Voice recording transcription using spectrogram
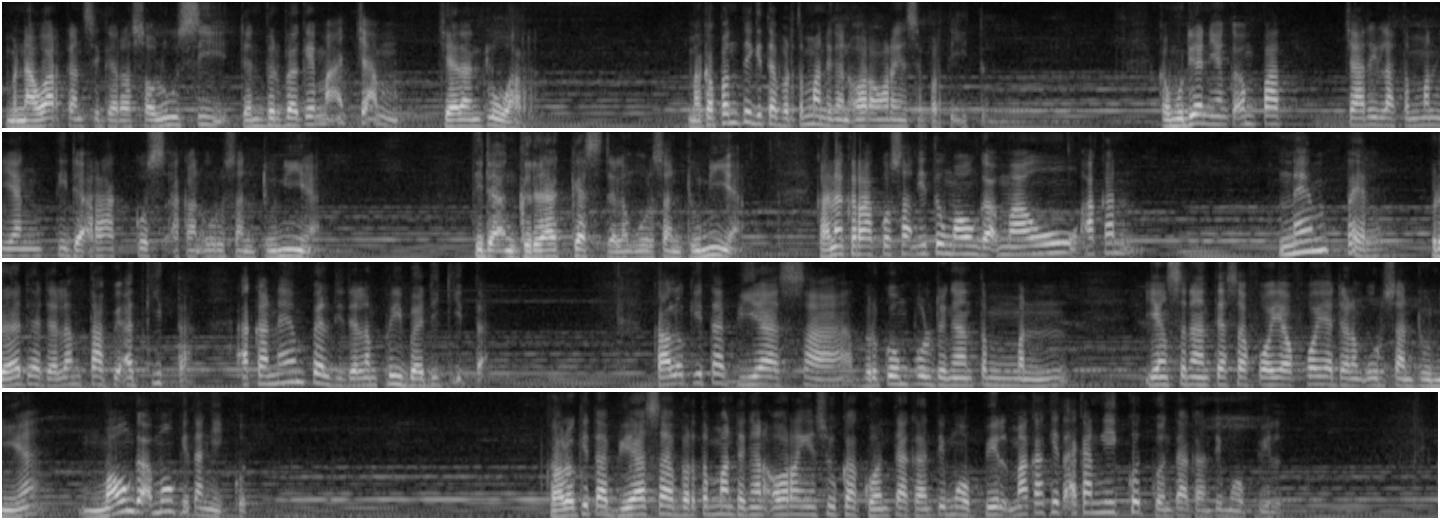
menawarkan segala solusi dan berbagai macam jalan keluar maka penting kita berteman dengan orang-orang yang seperti itu kemudian yang keempat carilah teman yang tidak rakus akan urusan dunia tidak geragas dalam urusan dunia karena kerakusan itu mau nggak mau akan nempel berada dalam tabiat kita, akan nempel di dalam pribadi kita. Kalau kita biasa berkumpul dengan teman yang senantiasa foya-foya dalam urusan dunia, mau nggak mau kita ngikut. Kalau kita biasa berteman dengan orang yang suka gonta-ganti mobil, maka kita akan ngikut gonta-ganti mobil.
